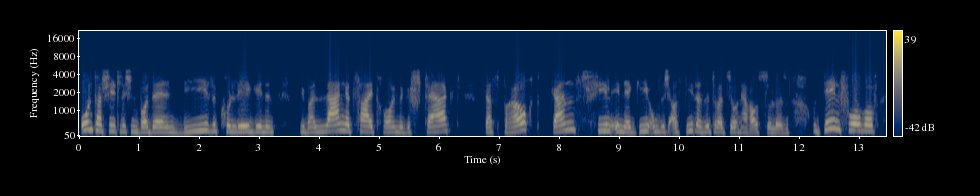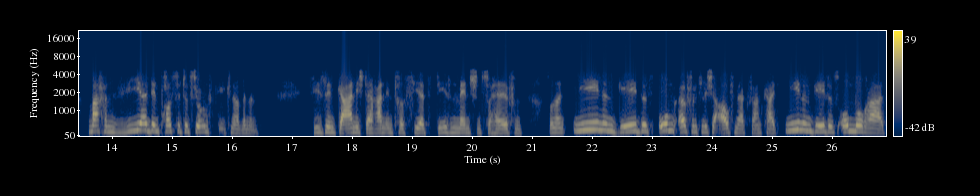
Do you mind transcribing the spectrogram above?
unterschiedlichen Bordellen diese Kolleginnen über lange Zeiträume gestärkt. Das braucht ganz viel Energie, um sich aus dieser Situation herauszulösen. Und den Vorwurf machen wir den Prostitutionsgegnerinnen. Sie sind gar nicht daran interessiert, diesen Menschen zu helfen, sondern ihnen geht es um öffentliche Aufmerksamkeit, ihnen geht es um Moral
